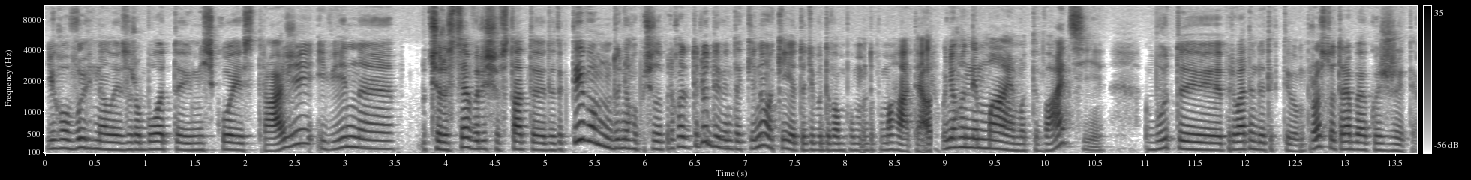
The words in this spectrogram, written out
Його вигнали з роботи міської стражі, і він е, через це вирішив стати детективом. До нього почали приходити люди. Він такий, ну окей, я тоді буду вам допомагати. Але у нього немає мотивації бути приватним детективом. Просто треба якось жити.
